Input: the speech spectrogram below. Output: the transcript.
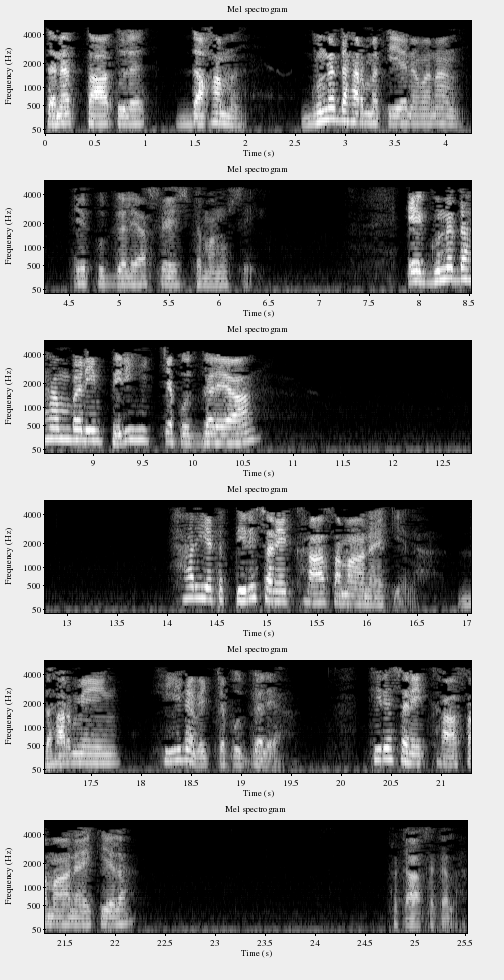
තනත්තා තුල දහම ගුණ ධර්ම තියෙනවා නම් ඒ පුද්ගලයා ශ්‍රේෂ්ඨ මිනිසෙක්. ඒ ගුණ දහම් වලින් පිරිහිච්ච පුද්ගලයා හරියට තිරිසනෙක් හා සමානයි කියලා. ධර්මයෙන් හීන වෙච්ච පුද්ගලයා තිරිසනෙක් හා සමානයි කියලා ප්‍රකාශ කළා.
